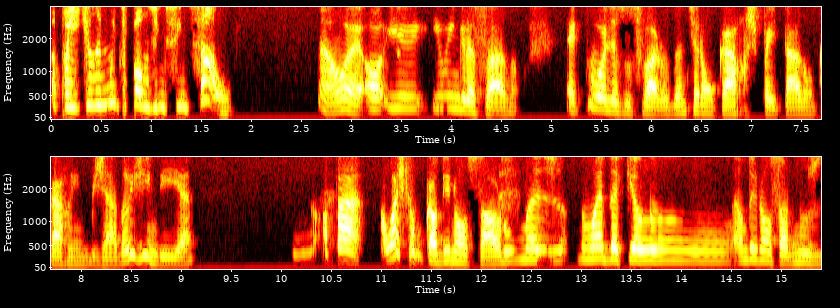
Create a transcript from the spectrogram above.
Opa, e aquilo é muito pãozinho sem sal. Não, é. Oh, e, e, o engraçado é que tu olhas o Subaru, antes era um carro respeitado, um carro embejado. Hoje em dia, opa, eu acho que é um bocado dinossauro, mas não é daquele. É um dinossauro nos,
